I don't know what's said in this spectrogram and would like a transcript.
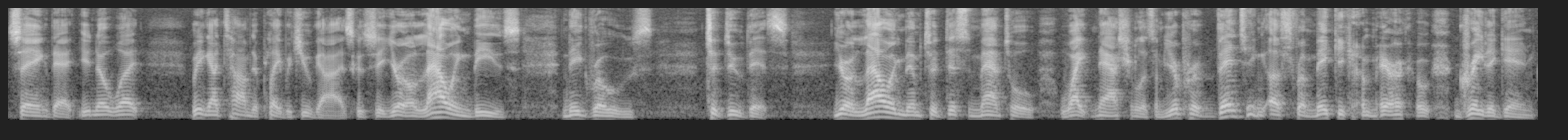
saying that, you know what, we ain't got time to play with you guys because you're allowing these Negroes to do this. You're allowing them to dismantle white nationalism. You're preventing us from making America great again.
